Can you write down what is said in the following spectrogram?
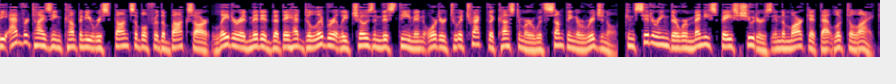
The advertising company responsible for the box art later admitted that they had deliberately chosen this theme in order to attract the customer with something original, considering there were many space shooters in the market that looked alike.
